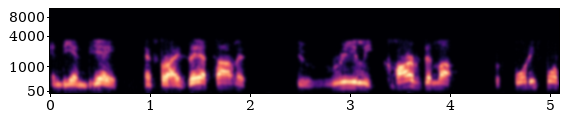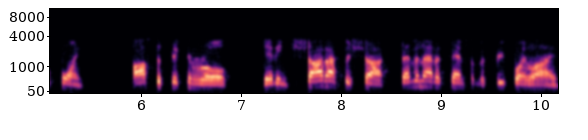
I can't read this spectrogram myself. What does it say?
in the NBA. And for Isaiah Thomas to really carve them up for 44 points off the pick and roll, getting shot after shot, seven out of 10 from the three point line.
